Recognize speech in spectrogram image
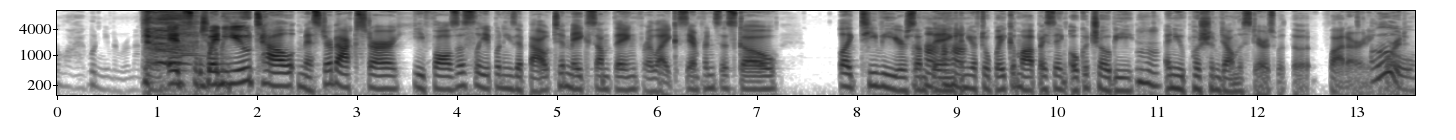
Oh, I wouldn't even remember. It's when you tell Mr. Baxter he falls asleep when he's about to make something for like San Francisco, like TV or something, uh-huh. and you have to wake him up by saying Okeechobee, Mhm. and you push him down the stairs with the flat ironing board. Do you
